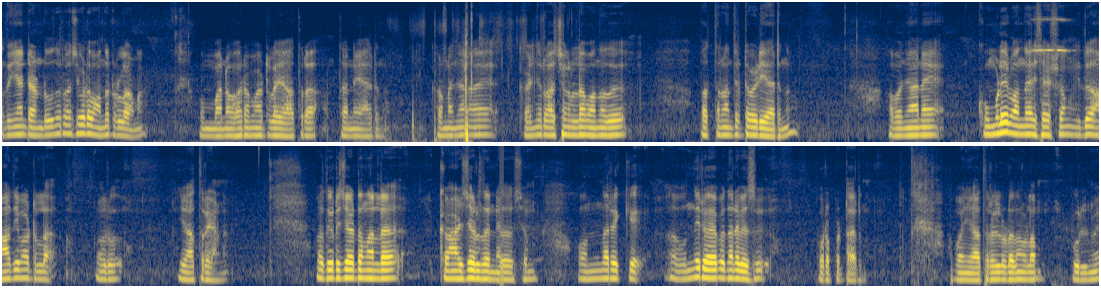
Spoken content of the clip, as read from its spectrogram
അത് ഞാൻ രണ്ട് മൂന്ന് പ്രാവശ്യം ഇവിടെ വന്നിട്ടുള്ളതാണ്. അപ്പം മനോഹരമായിട്ടുള്ള യാത്ര തന്നെയായിരുന്നു. കാരണം ഞാൻ കഴിഞ്ഞ പ്രാവശ്യങ്ങളിലാണ് വന്നത് പത്തനംതിട്ട വഴിയായിരുന്നു. അപ്പോൾ ഞാൻ കുമളിയിൽ വന്നതിന് ശേഷം ഇത് ആദ്യമായിട്ടുള്ള ഒരു യാത്രയാണ്. അപ്പോൾ തീർച്ചയായിട്ടും നല്ല കാഴ്ചകൾ തന്നെ. ഏകദേശം ഒന്നരയ്ക്ക് ഒന്ന് രൂപയപ്പം തന്നെ ബസ് പുറപ്പെട്ടായിരുന്നു. അപ്പോൾ യാത്രയിലുടനീളം പുൽമേ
